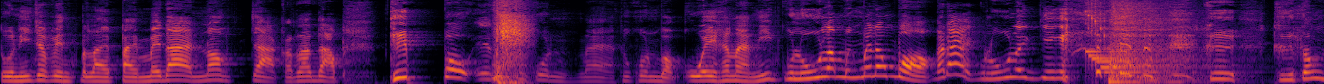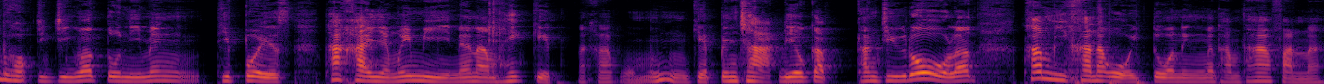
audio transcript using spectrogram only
ตัวนี้จะเป็นอะไรไปไม่ได้นอกจากระดับทิปเปิลเอสทุกคนนะทุกคนบอกอวยขนาดนี้กูรู้แล้วมึงไม่ต้องบอกก็ได้กูรู้เลยจริง คือคือต้องบอกจริง ๆ ว่าตัวนี้แม่งทิปเปิลเอสถ้าใครยังไม่มีแนะนำให้เก็บนะครับผมมเก็บเป็นฉากเดียวกับทันจิโร่แล้วถ้ามีคานาโออีกตัวหนึ่งมาทำท่าฟันนะ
